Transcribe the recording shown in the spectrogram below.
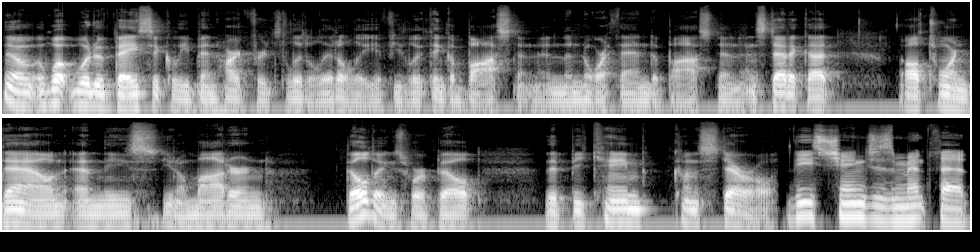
you know what would have basically been Hartford's Little Italy if you think of Boston and the north end of Boston. Instead it got all torn down and these, you know, modern buildings were built that became kind of sterile. These changes meant that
